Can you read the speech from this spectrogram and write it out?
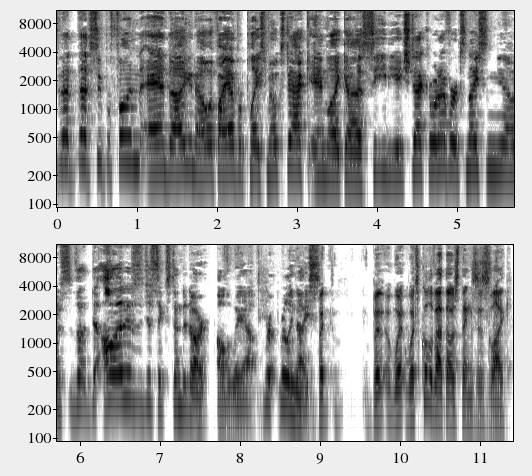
that that's super fun and uh you know, if I ever play smokestack in like a CEDH deck or whatever, it's nice and you know, it's the, all it is is just extended art all the way out. R- really nice. but but what's cool about those things is like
